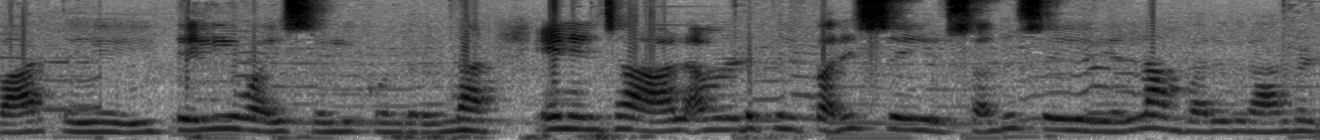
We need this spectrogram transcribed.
வார்த்தையை தெளிவாய் சொல்லிக் கொண்டிருந்தான். ஏனென்றால் அவனிடத்தில் பரிசெயர் சதுசெயர் எல்லாம் வருகிறார்கள்.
